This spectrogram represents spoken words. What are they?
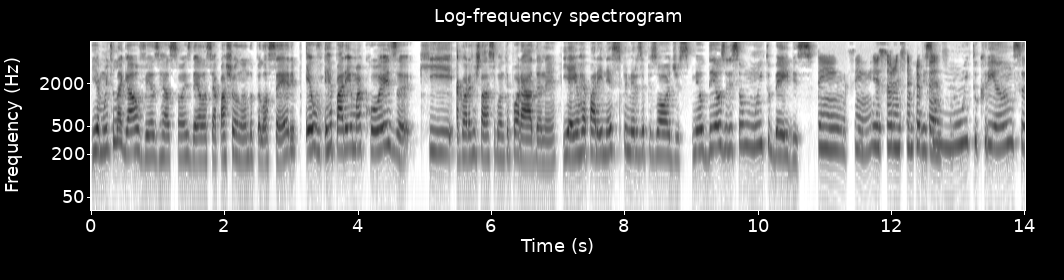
E é muito legal ver as reações dela se apaixonando pela série. Eu reparei uma coisa que. Agora a gente tá na segunda temporada, né? E aí eu reparei nesses primeiros episódios, meu Deus, eles são muito babies. Sim, sim. Isso a gente sempre eles pensa. Eles são muito crianças,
